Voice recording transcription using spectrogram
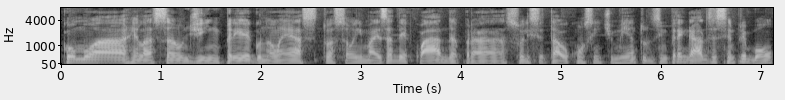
Como a relação de emprego não é a situação mais adequada para solicitar o consentimento dos empregados, é sempre bom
